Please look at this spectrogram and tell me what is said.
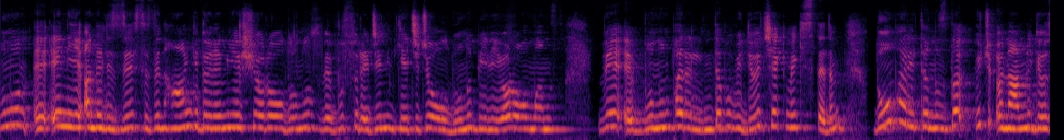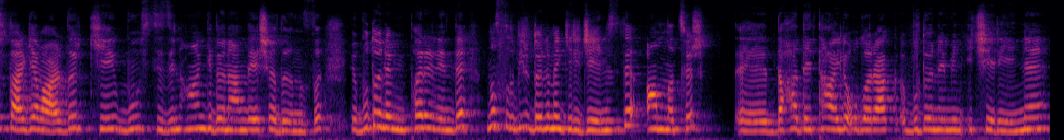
Bunun e, en iyi analizi sizin hangi dönemi yaşıyor olduğunuz ve bu sürecin geçici olduğunu biliyor olmanız ve e, bunun paralelinde bu videoyu çekmek istedim. Doğum haritanızda 3 önemli gösterge vardır ki bu sizin hangi dönemde yaşadığınızı ve bu dönemin paralelinde nasıl bir döneme gireceğinizi de anlatır. E, Daha detaylı olarak bu dönemin içeriğine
